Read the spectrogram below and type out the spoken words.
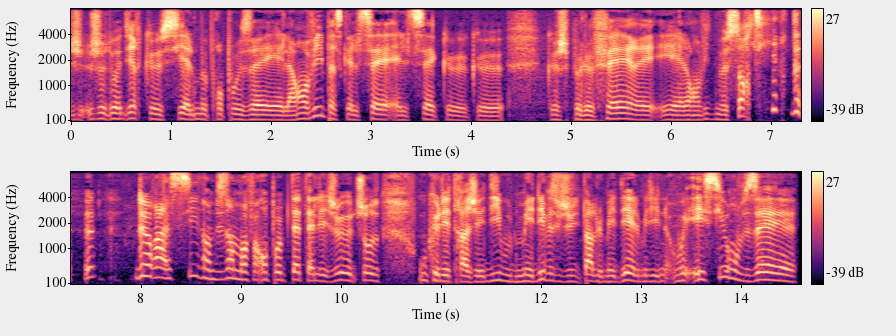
je, dois dire que si elle me proposait, elle a envie parce qu'elle sait, elle sait que que je peux le faire et, elle a envie de me sortir de de Racine en me disant mais enfin on peut peut-être aller jouer autre chose ou que des tragédies ou de Médée parce que je lui parle de Médée elle me dit oui et si on faisait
